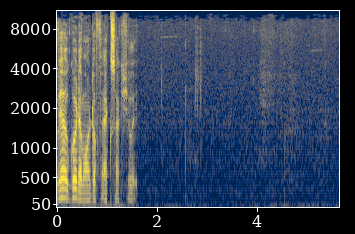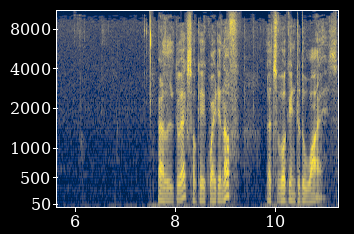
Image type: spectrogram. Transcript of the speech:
We have a good amount of x actually. Parallel to x okay quite enough. Let's work into the y's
